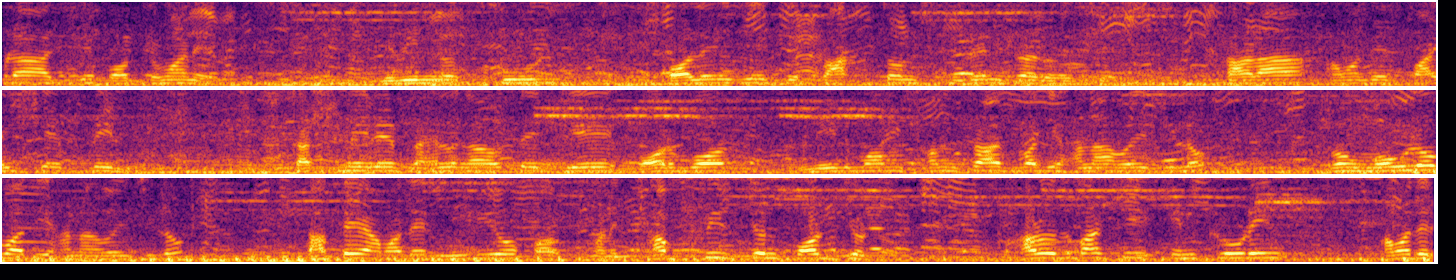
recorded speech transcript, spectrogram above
আমরা আজকে বর্ধমানে বিভিন্ন স্কুল কলেজের যে প্রাক্তন স্টুডেন্টরা রয়েছে, তারা আমাদের বাইশে এপ্রিল কাশ্মীরের পেহেলগাঁওতে যে বর্বর নির্মম সন্ত্রাসবাদী হানা হয়েছিল এবং মৌলবাদী হানা হয়েছিল। তাতে আমাদের নিরীহ মানে ছাব্বিশ জন পর্যটক, ভারতবাসী ইনক্লুডিং আমাদের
